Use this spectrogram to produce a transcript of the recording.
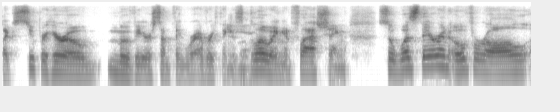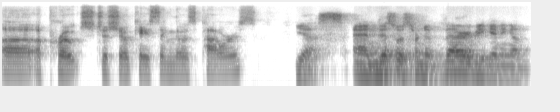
like superhero movie or something where everything is glowing and flashing. So was there an overall uh, approach to showcasing those powers? Yes, and this was from the very beginning of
